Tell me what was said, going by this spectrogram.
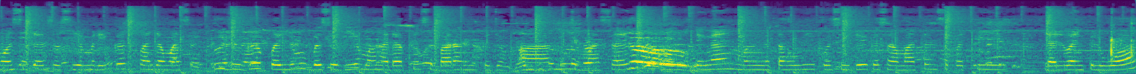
emosi dan sosial mereka sepanjang masa. Itu juga perlu bersedia menghadapi sebarang kecemasan dengan mengetahui prosedur keselamatan seperti laluan keluar,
